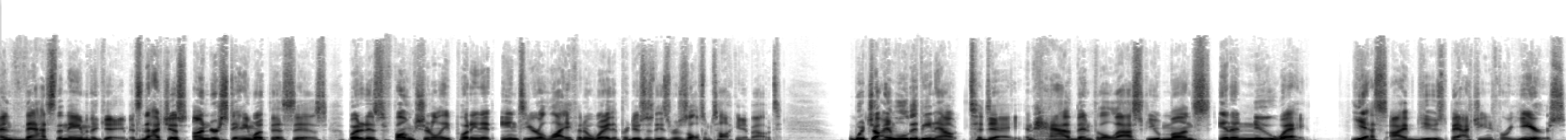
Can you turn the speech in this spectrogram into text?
And that's the name of the game. It's not just understanding what this is, but it is functionally putting it into your life in a way that produces these results I'm talking about, which I am living out today and have been for the last few months in a new way. Yes, I've used batching for years,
